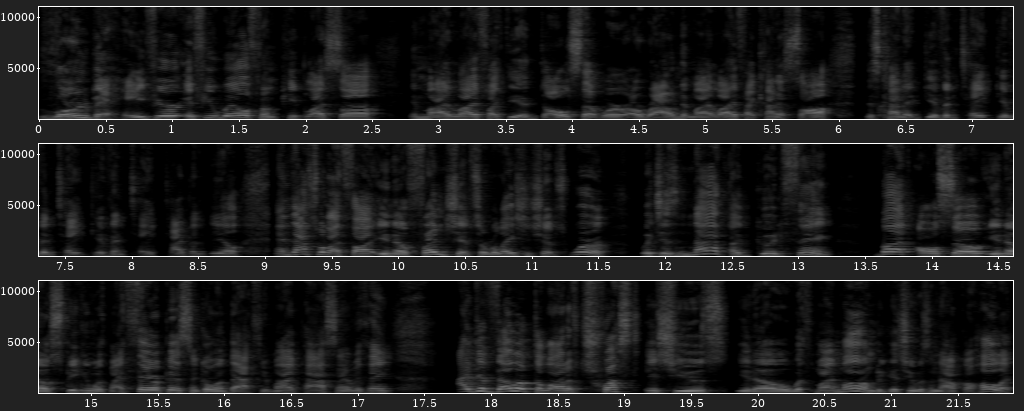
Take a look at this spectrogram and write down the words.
learned behavior, if you will, from people I saw in my life, like the adults that were around in my life, I kind of saw this kind of give and take, give and take, give and take type of deal. And that's what I thought, you know, friendships or relationships were, which is not a good thing. But also, you know, speaking with my therapist and going back through my past and everything, I developed a lot of trust issues, you know, with my mom because she was an alcoholic.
